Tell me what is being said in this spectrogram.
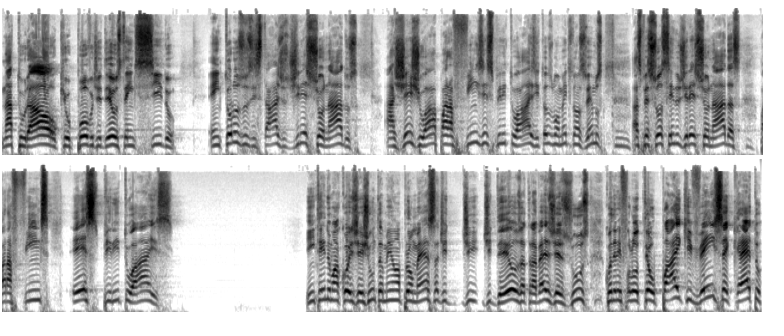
natural que o povo de Deus tem sido em todos os estágios direcionados a jejuar para fins espirituais. Em todos os momentos nós vemos as pessoas sendo direcionadas para fins espirituais. Entenda uma coisa: jejum também é uma promessa de, de, de, Deus através de Jesus, quando Ele falou: Teu Pai que vem em secreto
